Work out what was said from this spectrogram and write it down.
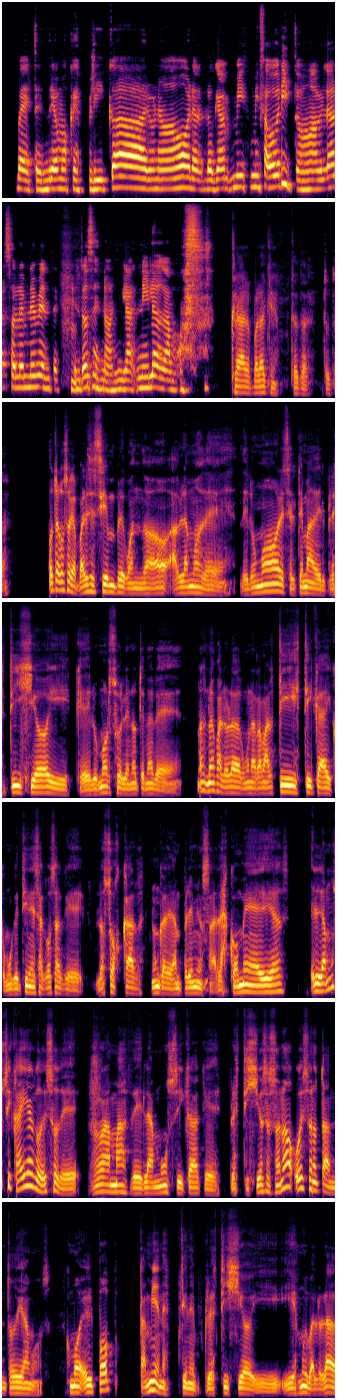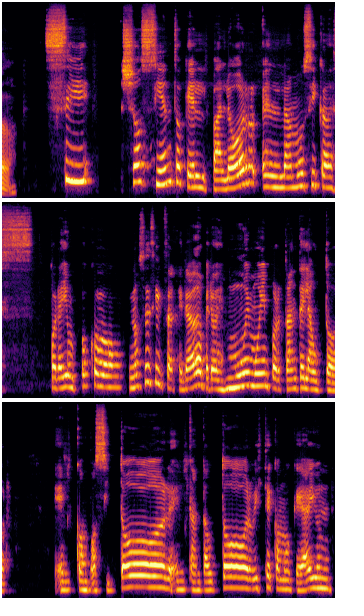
tendríamos que explicar una hora, lo que mi, mi favorito, hablar solemnemente. Entonces no, ni la, ni la hagamos. Claro, ¿para qué? Total, total. Otra cosa que aparece siempre cuando hablamos de, del humor es el tema del prestigio y que el humor suele no tener eh, no, es valorada como una rama artística y como que tiene esa cosa que los Oscars nunca le dan premios a las comedias. ¿En la música hay algo de eso de ramas de la música que prestigiosas o no? ¿O eso no tanto, digamos? Como el pop también tiene prestigio y, es muy valorado. Sí, yo siento que el valor en la música es por ahí un poco, no sé si exagerado, pero es muy, muy importante el autor el compositor, el cantautor, viste, como que hay un,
